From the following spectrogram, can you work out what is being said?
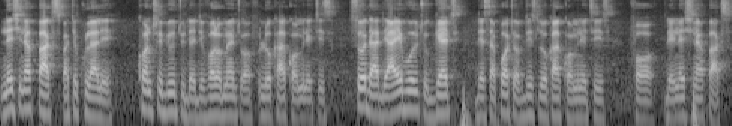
national parks particularly contribute to the development of local communities so that they are able to get the support of these local communities for the national parks.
